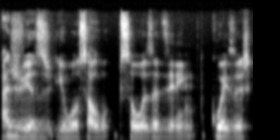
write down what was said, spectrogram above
Às vezes eu ouço algo, pessoas a dizerem coisas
